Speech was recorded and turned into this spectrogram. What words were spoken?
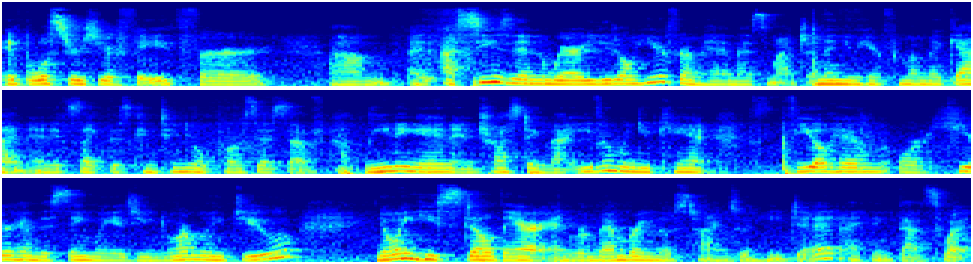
it bolsters your faith for um, a, a season where you don't hear from Him as much, and then you hear from Him again, and it's like this continual process of leaning in and trusting that even when you can't feel him or hear him the same way as you normally do, knowing he's still there and remembering those times when he did, I think that's what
